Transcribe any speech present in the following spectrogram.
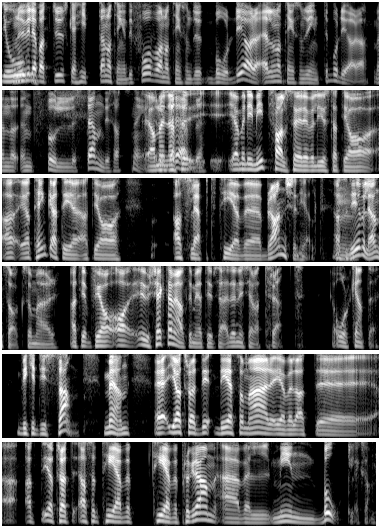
jo. Så nu vill jag bara att du ska hitta någonting. Det får vara någonting som du borde göra eller någonting som du inte borde göra. Men en fullständig satsning. Ja Är men, alltså, ja, men i mitt fall så är det väl just att jag, jag tänker att det är att jag har släppt tv-branschen helt. Alltså Mm. det är väl en sak som är, att jag, för jag ja, ursäktar mig alltid med typ så här, den är så jävla trött. Jag orkar inte. Vilket är sant. Men eh, jag tror att det, det som är är väl att, eh, att jag tror att alltså, TV, tv-program är väl min bok liksom.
